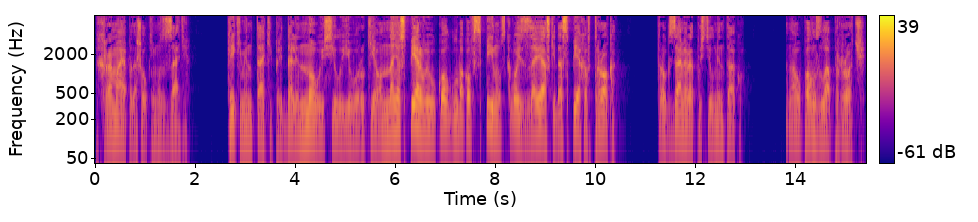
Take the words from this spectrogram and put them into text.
и, хромая, подошел к нему сзади. Крики Ментаки придали новую силу его руке. Он нанес первый укол глубоко в спину, сквозь завязки доспехов Трока. Трок замер и отпустил Ментаку. Она уползла прочь.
